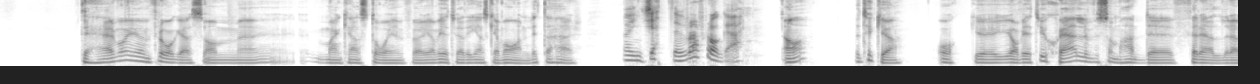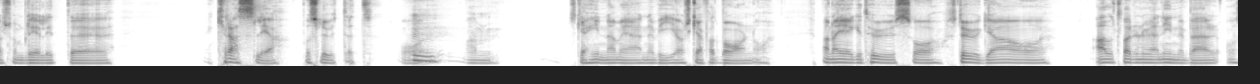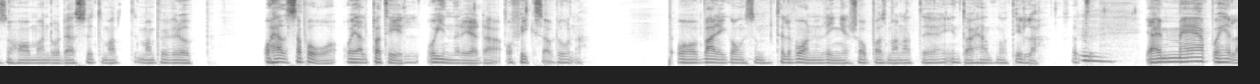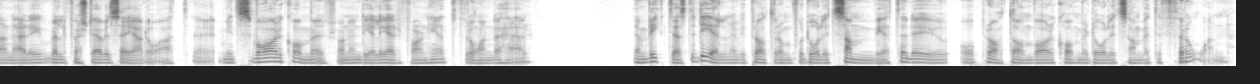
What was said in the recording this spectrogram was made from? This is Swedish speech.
det här var ju en fråga som eh, man kan stå inför. Jag vet ju att det är ganska vanligt det här. Det var en jättebra fråga. Ja, det tycker jag. Och eh, jag vet ju själv som hade föräldrar som blev lite eh, krassliga på slutet. Och Mm. Man ska hinna med när vi har skaffat barn och man har eget hus och stuga och allt vad det nu än innebär. Och så har man då dessutom att man behöver upp och hälsa på och hjälpa till och inreda och fixa och dona. Och varje gång som telefonen ringer så hoppas man att det inte har hänt något illa. Så Mm. jag är med på hela den här. Det är väl det första jag vill säga då. Att eh, mitt svar kommer från en del erfarenhet från det här. Den viktigaste delen när vi pratar om att få dåligt samvete det är ju att prata om var kommer dåligt samvete från.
